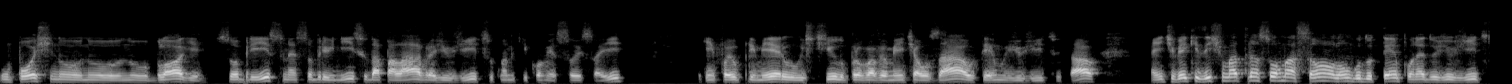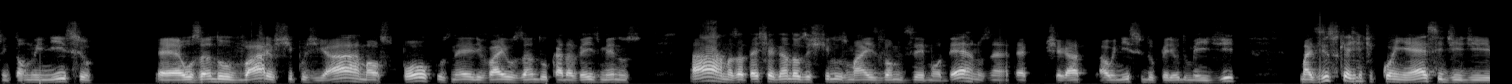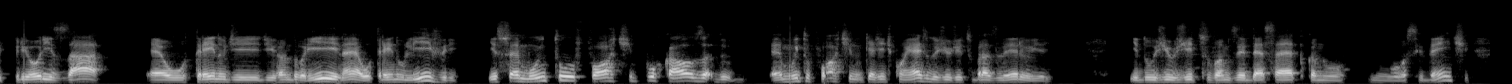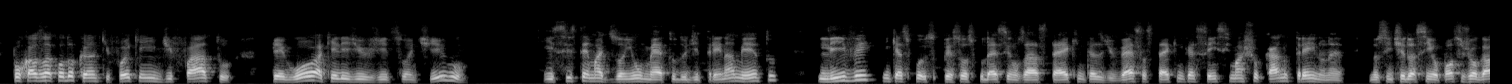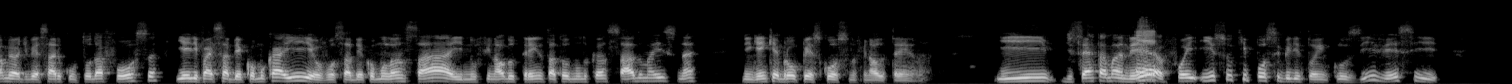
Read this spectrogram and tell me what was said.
um post no, no, no blog sobre isso, né? Sobre o início da palavra jiu-jitsu, quando que começou isso aí, quem foi o primeiro estilo provavelmente a usar o termo jiu-jitsu e tal. A gente vê que existe uma transformação ao longo do tempo, né, do jiu-jitsu. Então, no início é, usando vários tipos de arma, aos poucos, né, ele vai usando cada vez menos armas, até chegando aos estilos mais, vamos dizer, modernos, né, até chegar ao início do período Meiji. Mas isso que a gente conhece de, de priorizar é, o treino de, de Randori, né, o treino livre, isso é muito forte por causa do, é muito forte no que a gente conhece do jiu-jitsu brasileiro e, e do jiu-jitsu, vamos dizer, dessa época no, no Ocidente, por causa da Kodokan, que foi quem de fato pegou aquele jiu-jitsu antigo e sistematizou em um método de treinamento livre em que as pessoas pudessem usar as técnicas, diversas técnicas, sem se machucar no treino, né? No sentido assim, eu posso jogar o meu adversário com toda a força e ele vai saber como cair, eu vou saber como lançar e no final do treino tá todo mundo cansado, mas, né? Ninguém quebrou o pescoço no final do treino. Né? E de certa maneira é. foi isso que possibilitou, inclusive, esse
